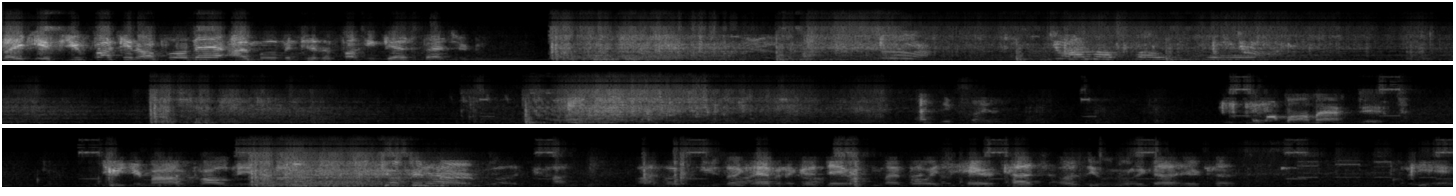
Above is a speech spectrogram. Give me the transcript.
Like, if you fucking upload that, I'm moving to the fucking guest bedroom. I'm uploading it. That's exciting. Bomb active. Dude, your mom called me. Kill confirmed. She's like having a good day with my boys' haircuts. I was the only one that got a haircut. Yeah.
